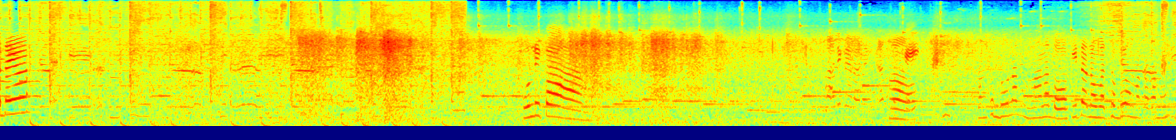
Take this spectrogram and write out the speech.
Mo tayo. Huli ka. Balik na ng ano, Oh. cake. Saan kundunan? Mana to? Kita no matsubi ang mata kami.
